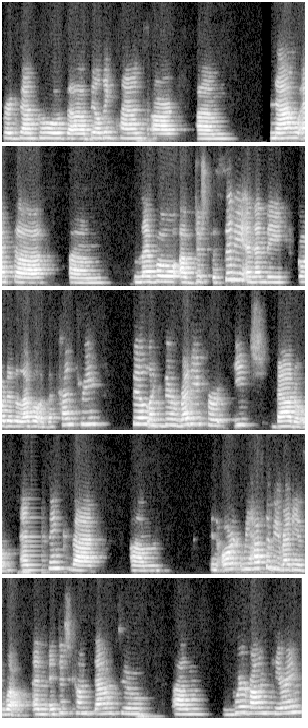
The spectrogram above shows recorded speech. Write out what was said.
for example, the building plans are um, now at the um, level of just the city and then they go to the level of the country, still like they're ready for each battle. And I think that um, in order, we have to be ready as well. And it just comes down to um, we're volunteering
